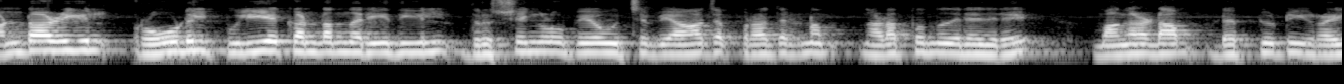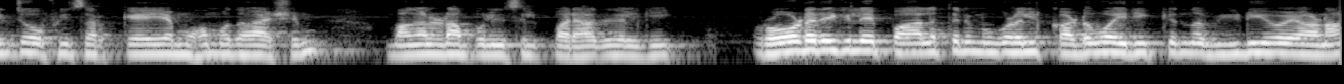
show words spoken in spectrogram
വണ്ടാഴിയിൽ റോഡിൽ പുലിയെ കണ്ടെന്ന രീതിയിൽ ദൃശ്യങ്ങൾ ഉപയോഗിച്ച് വ്യാജ പ്രചരണം നടത്തുന്നതിനെതിരെ Mangaladam deputy range officer K A Muhammad Hashim Mangaladam പോലീസിൽ പരാതി നൽകി. റോഡരികിലെ പാലത്തിന് മുകളിൽ കടുവ ഇരിക്കുന്ന വീഡിയോയാണ്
